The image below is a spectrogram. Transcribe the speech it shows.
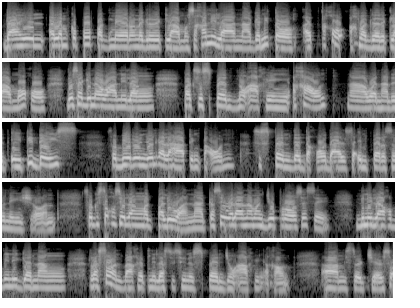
Dahil alam ko po pag merong nagrereklamo sa kanila na ganito, at ako, ako magrereklamo ko, doon sa ginawa nilang pag-suspend ng aking account na 180 days, So, biro yun, kalahating taon, suspended ako dahil sa impersonation. So, gusto ko silang magpaliwanag kasi wala namang due process eh. Hindi nila ako binigyan ng rason bakit nila sinuspend yung aking account, ah, Mr. Chair. So,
